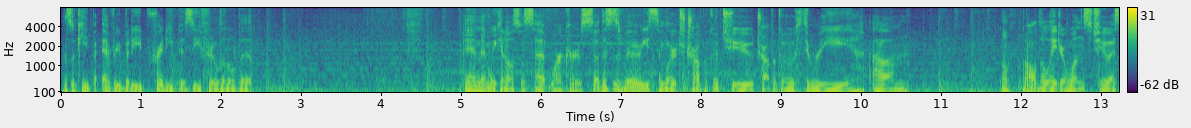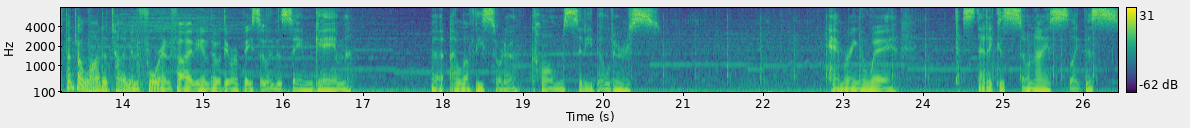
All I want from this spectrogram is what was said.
This will keep everybody pretty busy for a little bit. And then we can also set workers. So this is very similar to Tropico 2, Tropico 3. Um, well, all the later ones too. I spent a lot of time in 4 and 5, even though they were basically the same game. But I love these sort of calm city builders. Hammering away. The aesthetic is so nice, like this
